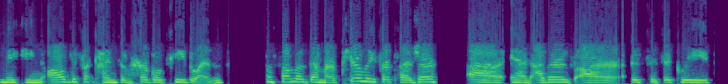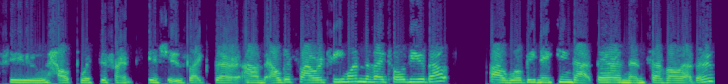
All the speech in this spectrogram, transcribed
making all different kinds of herbal tea blends. Some of them are purely for pleasure, uh, and others are specifically to help with different issues, like the um, elderflower tea one that I told you about. Uh, we'll be making that there and then several others.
